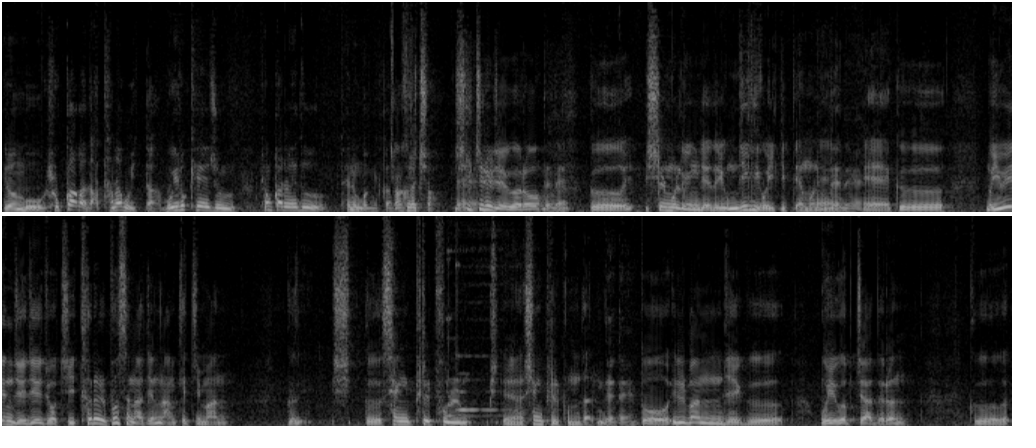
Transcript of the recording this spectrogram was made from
이런 뭐 효과가 나타나고 있다. 뭐 이렇게 좀 평가를 해도 되는 겁니까? 아 그렇죠. 네. 실질적으로 네네. 그 실물 경제들이 움직이고 있기 때문에 네네. 예, 그뭐 유엔 제재 조치 틀을 벗어나지는 않겠지만 그, 시- 그 생필품 어, 생필품들 네네. 또 일반 이제 그 무역업자들은 그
